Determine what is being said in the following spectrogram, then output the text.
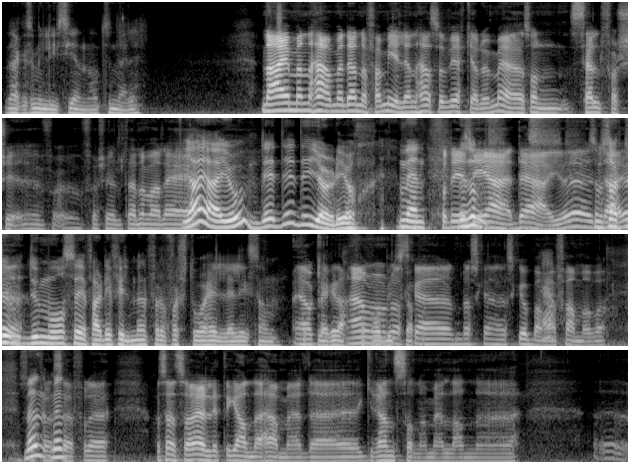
det er ikke så mye lys i enden av tunnelen. Nei, men her med denne familien her så virker du mer sånn selvforskyldt enn hva det er. Ja, ja, jo, det, det, det gjør det jo. Men Fordi Men som- det, er, det er jo som sagt, jo, du, du må se ferdig filmen for å forstå hele liksom Ja, opplegget. da, Ja, men da, skal, da skal jeg skubbe Ja. meg framover. Så Men- men- se, for det, og sen så er det litt grann det her med uh, grensene mellom eh, eh,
